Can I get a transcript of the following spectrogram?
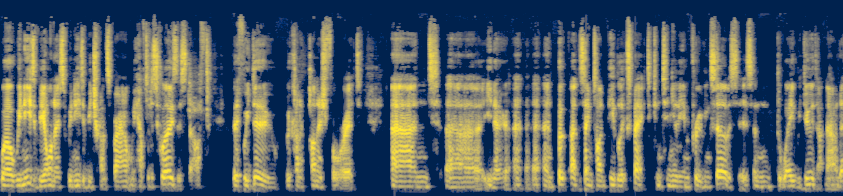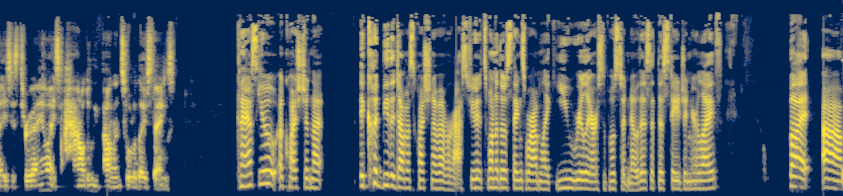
well, we need to be honest, we need to be transparent, we have to disclose this stuff. But if we do, we're kind of punished for it. And, uh, you know, and, but at the same time, people expect continually improving services. And the way we do that nowadays is through AI. So how do we balance all of those things? Can I ask you a question that it could be the dumbest question I've ever asked you. It's one of those things where I'm like, you really are supposed to know this at this stage in your life. But um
